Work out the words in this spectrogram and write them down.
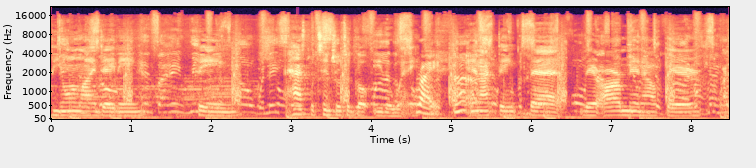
the online dating thing has potential to go either way. Right. And I think that there are men out there uh,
